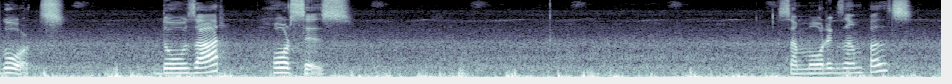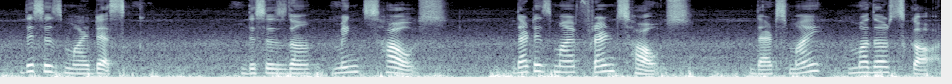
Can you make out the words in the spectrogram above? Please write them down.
goats those are horses. Some more examples. This is my desk. This is the mink's house. That is my friend's house. That's my mother's car.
